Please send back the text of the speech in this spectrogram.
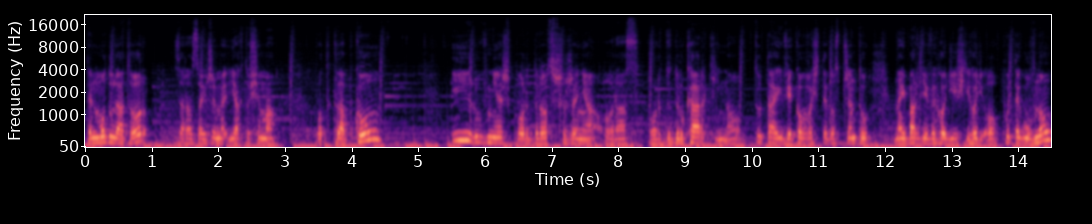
ten modulator. Zaraz zajrzymy jak to się ma pod klapką. I również port rozszerzenia oraz port drukarki. No tutaj wiekowość tego sprzętu najbardziej wychodzi jeśli chodzi o płytę główną.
